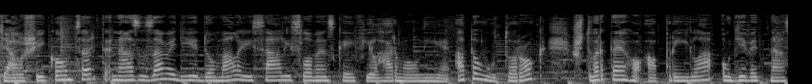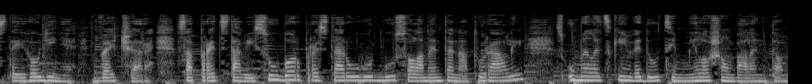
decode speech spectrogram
Ďalší koncert nás zavedie do Malej sály Slovenskej filharmónie a to v útorok 4. apríla o 19. hodine. Večer sa predstaví súbor pre starú hudbu Solamenta Naturali s umeleckým vedúcim Milošom Valentom.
